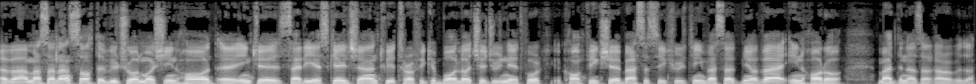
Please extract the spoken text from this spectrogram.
و مثلا ساخت virtual ماشین ها اینکه سریع scale شن توی ترافیک بالا چجوری network config شه بحث security این وسط میاد و اینها رو مد نظر قرار بدن.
